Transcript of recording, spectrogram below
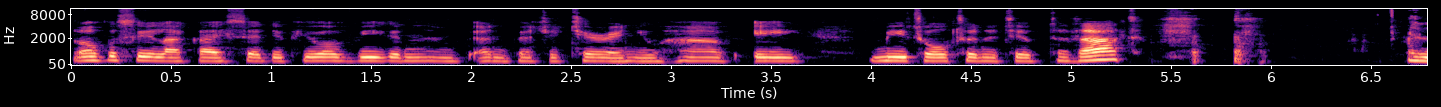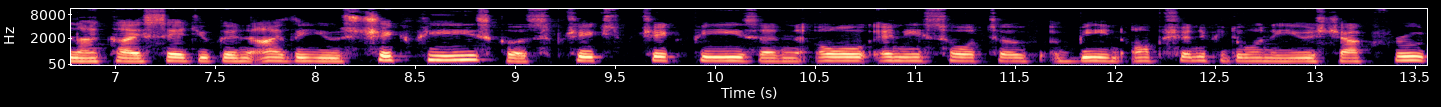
And obviously, like I said, if you're vegan and, and vegetarian, you have a meat alternative to that. And like I said, you can either use chickpeas, because chick- chickpeas and all any sort of bean option if you don't want to use jackfruit.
